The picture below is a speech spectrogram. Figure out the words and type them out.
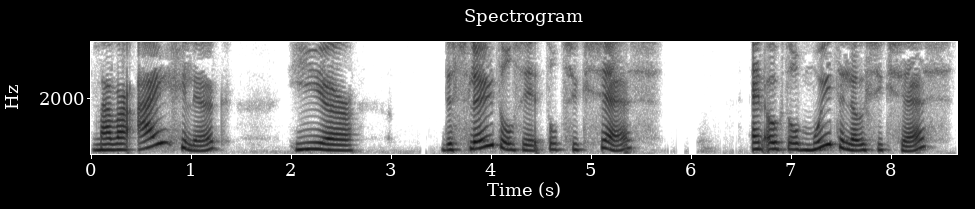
Maar waar eigenlijk hier de sleutel zit tot succes en ook tot moeiteloos succes.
